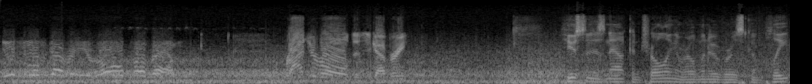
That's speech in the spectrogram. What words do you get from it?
Houston Discovery, roll program. Roger roll, Discovery. Houston is now controlling. The roll maneuver is complete.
